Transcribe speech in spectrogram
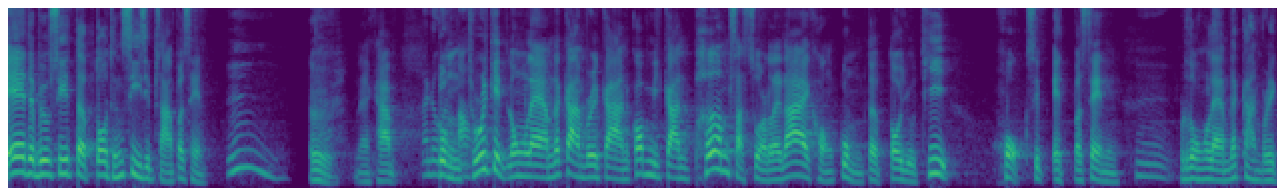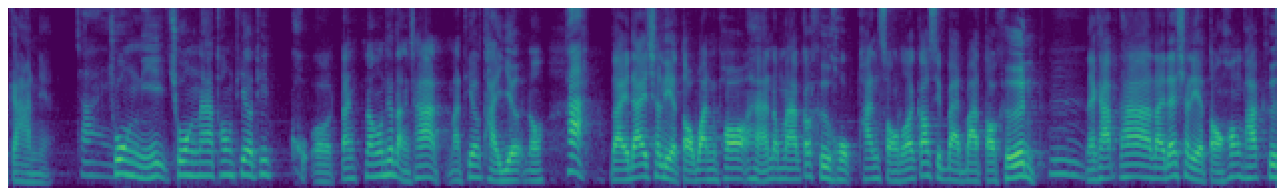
AWC เติบโตถึง 43%เออนะครับมาดูกันต่อ กลุ่มธุรกิจโรงแรมและการบริการก็มีการเพิ่มสัดส่วนรายได้ของกลุ่มเติบโตอยู่ที่ 61%โรงแรมและการบริการเนี่ย ใช่ ช่วงนี้ช่วงหน้าท่องเที่ยวที่เอ่อนักท่องเที่ยวต่างชาติมาเที่ยวไทยเยอะเนาะค่ะ รายได้เฉลี่ยต่อวันพอหารออกมาก็คือ 6,298 บาทต่อคืนนะครับถ้ารายได้เฉลี่ยต่อห้องพักคือ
